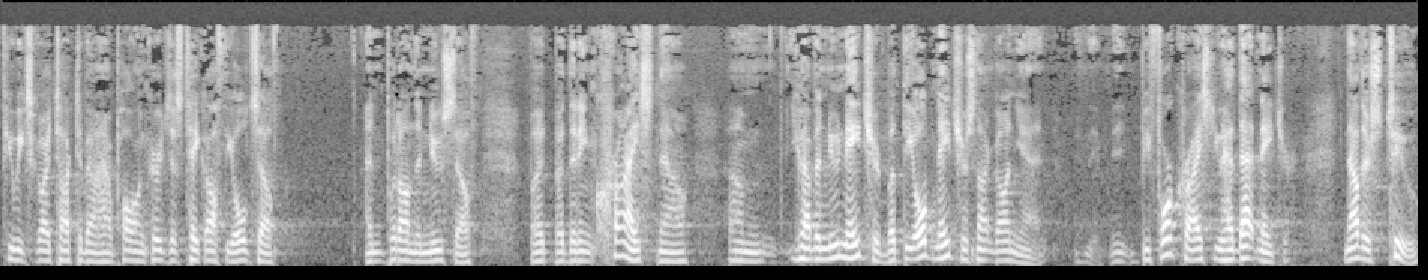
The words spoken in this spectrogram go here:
a few weeks ago, I talked about how Paul encouraged us to take off the old self and put on the new self, but, but that in Christ now, um, you have a new nature, but the old nature is not gone yet. Before Christ, you had that nature. Now there's two,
